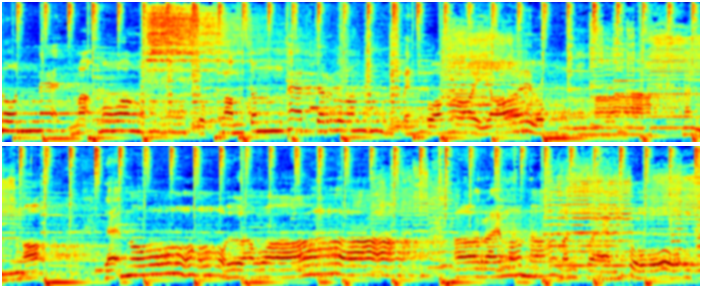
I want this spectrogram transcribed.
นนแนะมะม่วง สุกงอมจนแทบจะร่วง เป็นพวงห้อยย้อยลงมา นั่นเงาะ และโนละวาอะไรแล้วนะมันแขวนโผเพ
